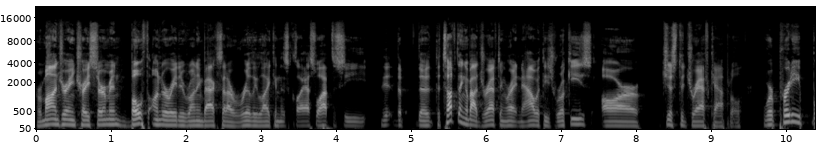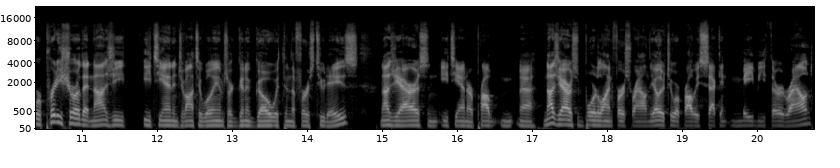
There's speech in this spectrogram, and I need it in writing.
Rhamondre and Trey Sermon, both underrated running backs that I really like in this class. We'll have to see. The, the, the, the tough thing about drafting right now with these rookies are just the draft capital. We're pretty we're pretty sure that Najee Etienne and Javonte Williams are going to go within the first two days. Najee Harris and Etienne are probably uh, Najee Harris is borderline first round. The other two are probably second, maybe third round.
